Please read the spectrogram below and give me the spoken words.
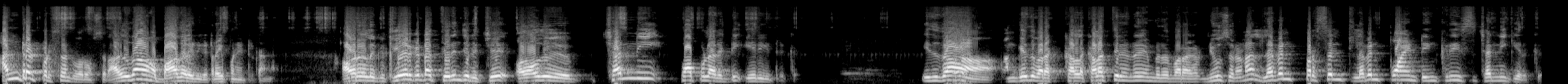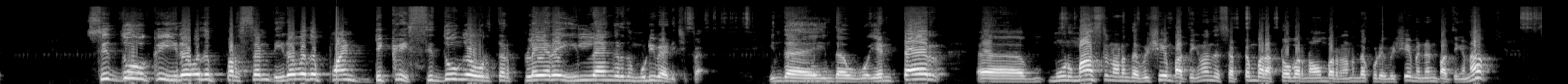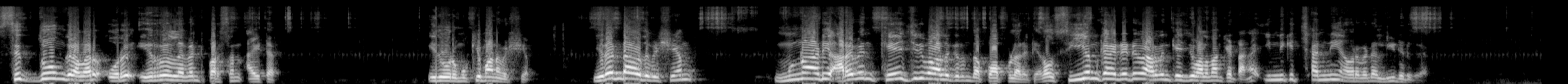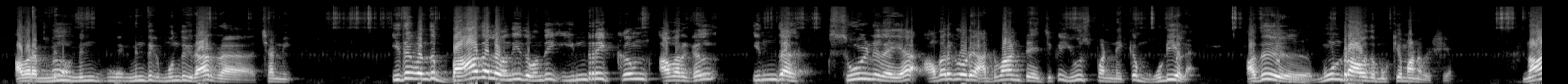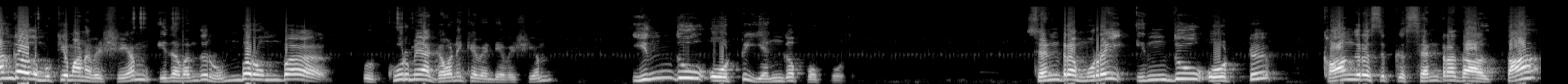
ஹண்ட்ரட் பர்சன்ட் வரும் சார் அதுதான் அவங்க பாதல் இன்னைக்கு ட்ரை பண்ணிட்டு இருக்காங்க. அவர்களுக்கு கிளியர் கட்டா தெரிஞ்சிருச்சு. அதாவது சன்னி பாப்புலாரிட்டி ஏறிக்கிட்டு இருக்கு. இதுதான் அங்கிருந்து வர கள களத்திலிருந்து வர நியூஸ் என்னன்னா eleven percent eleven point increase சென்னைக்கு இருக்கு. சித்துவுக்கு இருபது பர்சன்ட் இருபது பாயிண்ட் டிக்ரீஸ் சித்துங்க ஒருத்தர் பிளேயரே இல்லைங்கிறது முடிவாயிடுச்சு இப்ப. இந்த இந்த என்டையர் மூணு மாசத்துல நடந்த விஷயம் பாத்தீங்கன்னா இந்த செப்டம்பர் அக்டோபர் நவம்பர் நடந்தக்கூடிய விஷயம் என்னன்னு பாத்தீங்கன்னா சித்துங்கிறவர் ஒரு irrelevant பர்சன் ஐட்டர் இது ஒரு முக்கியமான விஷயம். இரண்டாவது விஷயம் முன்னாடி அரவிந்த் கெஜ்ரிவாலுக்கு இருந்த பாப்புலாரிட்டி அதாவது சிஎம் கேண்டிடேட் அரவிந்த் கெஜ்ரிவால் தான் கேட்டாங்க. இன்னைக்கு சன்னி அவரை விட லீட் எடுக்கிறார். அவரை மிந்து முந்துகிறார் சன்னி. இதை வந்து பாதல வந்து இது வந்து இன்றைக்கும் அவர்கள் இந்த சூழ்நிலையை அவர்களுடைய அட்வான்டேஜுக்கு யூஸ் பண்ணிக்க முடியல. அது மூன்றாவது முக்கியமான விஷயம். நான்காவது முக்கியமான விஷயம் இதை வந்து ரொம்ப ரொம்ப கூர்மையா கவனிக்க வேண்டிய விஷயம் இந்து ஓட்டு எங்க போகுது சென்ற முறை இந்து ஓட்டு காங்கிரசுக்கு சென்றதால் தான்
